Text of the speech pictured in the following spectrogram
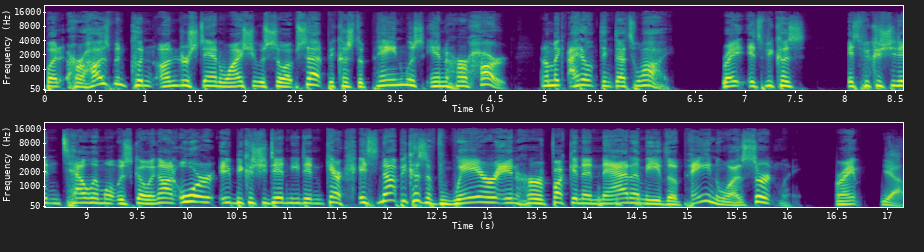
but her husband couldn't understand why she was so upset because the pain was in her heart. And I'm like, I don't think that's why. Right? It's because it's because she didn't tell him what was going on or it- because she did and he didn't care. It's not because of where in her fucking anatomy the pain was, certainly. Right? Yeah.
